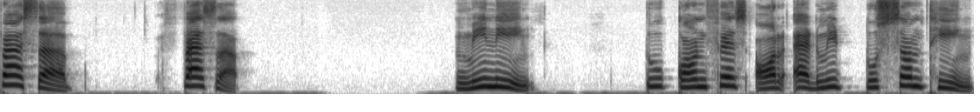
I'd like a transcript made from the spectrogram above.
Fess up, fess up, meaning to confess or admit to something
